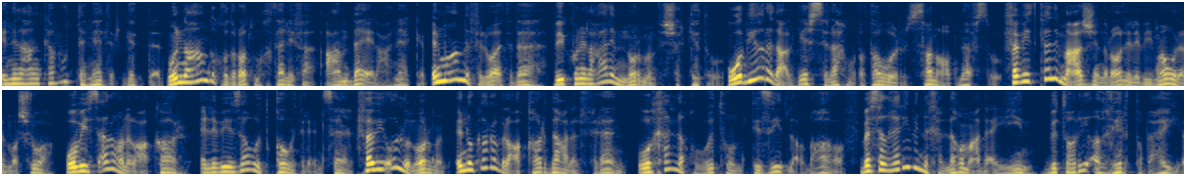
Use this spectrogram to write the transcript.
إن العنكبوت ده نادر جدا وإن عنده قدرات مختلفة عن باقي العناكب. المهم في الوقت ده بيكون العالم نورمان في شركته وبيعرض على الجيش سلاح متطور صنعه بنفسه. فبيتكلم مع الجنرال اللي بيمول المشروع وبيسأله عن العقار اللي بيزود قوة الإنسان. فبيقول له نورمان إنه جرب العقار ده على الفئران وخلى قوتهم تزيد لأضعاف بس الغريب إن خلاهم عدائيين بطريقة غير طبيعية.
